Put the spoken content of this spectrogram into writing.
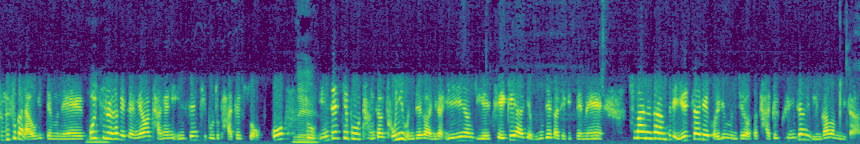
등수가 나오기 때문에 음. 꼴찌를 하게 되면 당연히 인센티브도 받을 수 없고 네. 또 인센티브 당장 돈이 문제가 아니라 1, 2년 뒤에 재계약의 문제가 되기 때문에 수많은 사람들이 일자리에 걸린 문제여서 다들 굉장히 민감합니다.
